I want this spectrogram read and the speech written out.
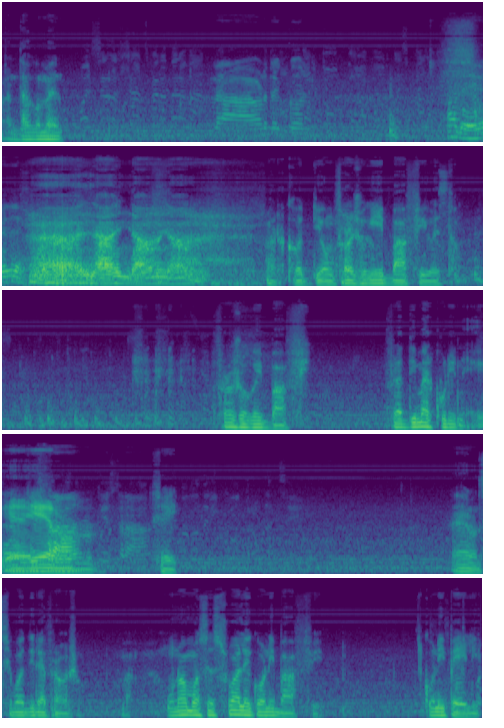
Guarda come... Vedere? Ah, no, no, no. Porco dio, un frocio con i baffi questo. Con i baffi. Freddy Mercury ne- Eh, eh, era-? Sì. Eh, non si può dire frocio. Ma un omosessuale con i baffi. Con i peli.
